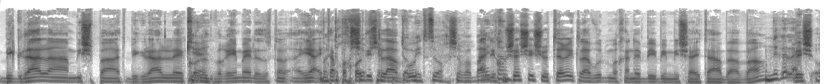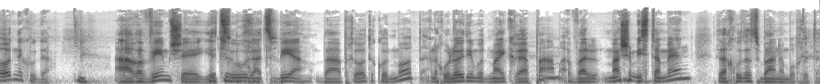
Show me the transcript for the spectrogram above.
בגלל המשפט, בגלל אה, כל כן. הדברים האלה, זאת אומרת, היה- הייתה ואתה פחות חושב שהם פתאום התלהבות. יצאו עכשיו הביתה? אני חושב שיש יותר התלהבות במחנה ביבי משהייתה בעבר. נגלה. ויש עוד נקודה. הערבים יצאו שיצאו. להצביע בבחירות הקודמות, אנחנו לא יודעים עוד מה יקרה הפעם, אבל מה שמסתמן זה אחוז הצבעה נמוך יותר.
